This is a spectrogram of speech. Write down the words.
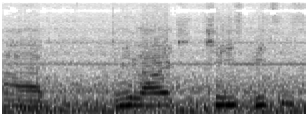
Uh, three large cheese pizzas.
